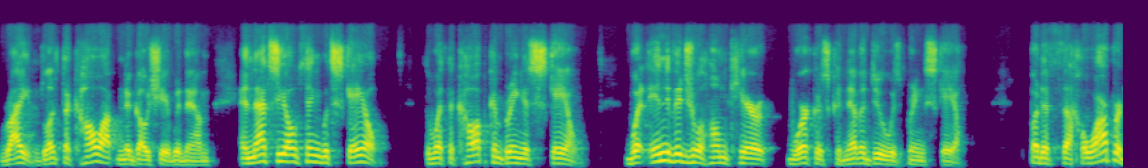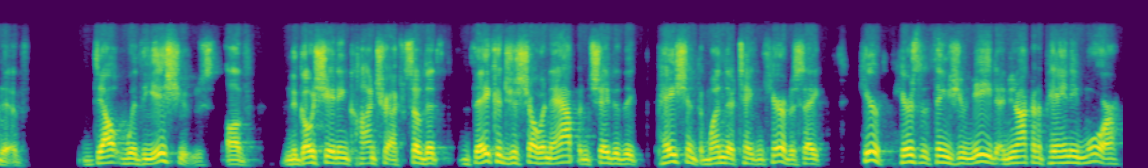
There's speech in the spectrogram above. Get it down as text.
Right. Let the co-op negotiate with them. And that's the old thing with scale. What the co-op can bring is scale. What individual home care workers could never do is bring scale. But if the cooperative dealt with the issues of negotiating contracts so that they could just show an app and say to the patient, the one they're taking care of, to say, here, here's the things you need, and you're not going to pay any more.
